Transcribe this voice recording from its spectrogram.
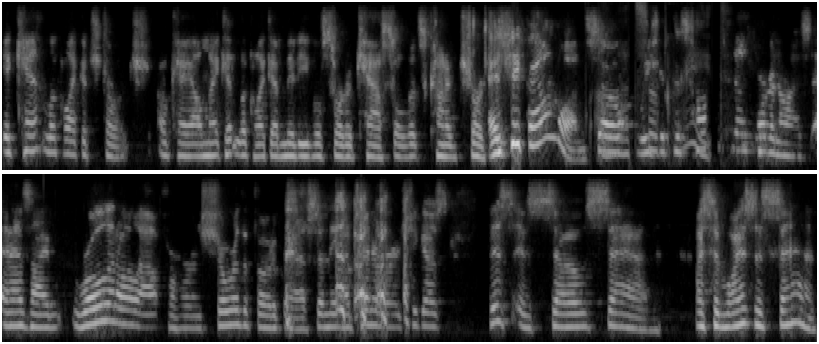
it can't look like a church. Okay, I'll make it look like a medieval sort of castle that's kind of church. and she found one. So Oh, we so get this whole thing organized. And as I roll it all out for her and show her the photographs and the itinerary, she goes, This is so sad. I said, Why is this sad?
